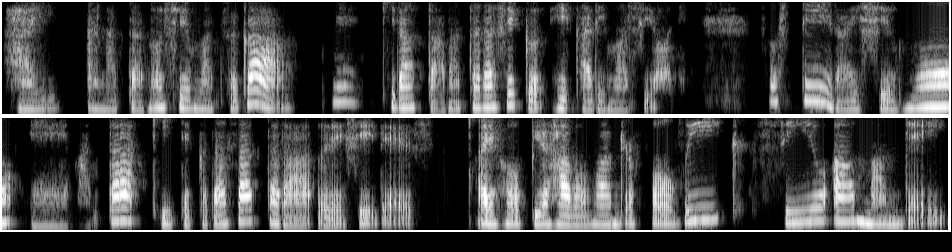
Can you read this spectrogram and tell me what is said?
はい。あなたの週末がね、キラッとあなたらしく光りますように。そして来週も、えー、また聞いてくださったら嬉しいです。I hope you have a wonderful week. See you on Monday.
